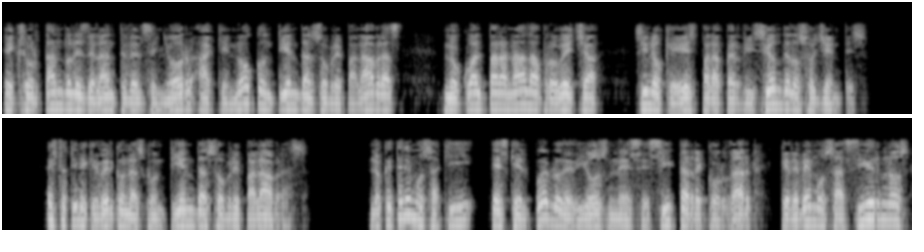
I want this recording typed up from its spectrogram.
exhortándoles delante del Señor a que no contiendan sobre palabras, lo cual para nada aprovecha, sino que es para perdición de los oyentes. Esto tiene que ver con las contiendas sobre palabras. Lo que tenemos aquí es que el pueblo de Dios necesita recordar que debemos asirnos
